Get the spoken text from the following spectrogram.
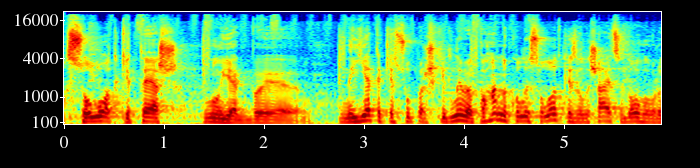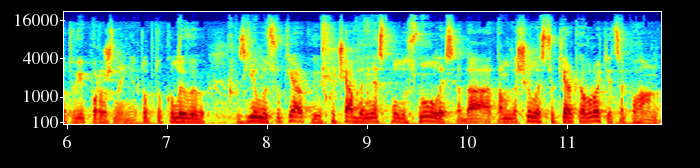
Солодкі теж, ну якби. Не є таке супер шкідливе. Погано, коли солодке залишається довго в ротовій порожнині. Тобто, коли ви з'їли цукерку і хоча б не сполоснулися, да, там лишилась цукерка в роті, це погано.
